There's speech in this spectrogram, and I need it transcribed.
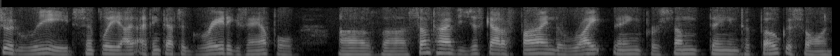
should read. Simply, I, I think that's a great example of uh, sometimes you just got to find the right thing for something to focus on.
